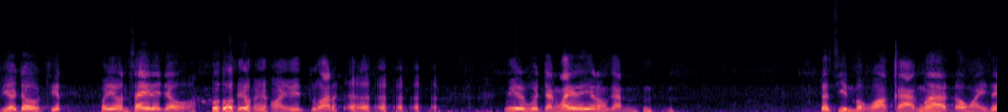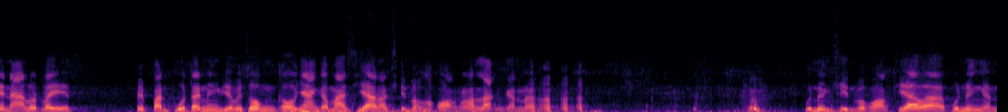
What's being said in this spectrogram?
เดี๋ยวเจ้าเช็ดพยนต์ใส่เด้อเจ้าหอยไปตัวเด้อมีแต่พูดจังไรเลยอยู่น้ำกัน ต่ชินบอกว่ากลางว่าเอาหอยใส่หนารถไว้ไปปันพูดทั้งหนึ่งเดี๋ยวไปส่งเขายางกับมาเสียเนาะชินบอกของเนาะรักกันเนาะผู้หนึ่งชินบอกหอกเสียว่าผู้หนึ่งอัน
